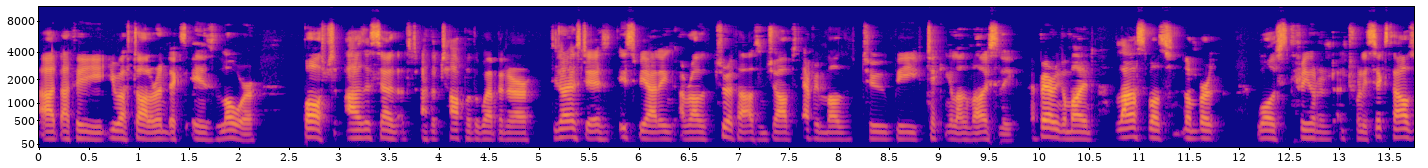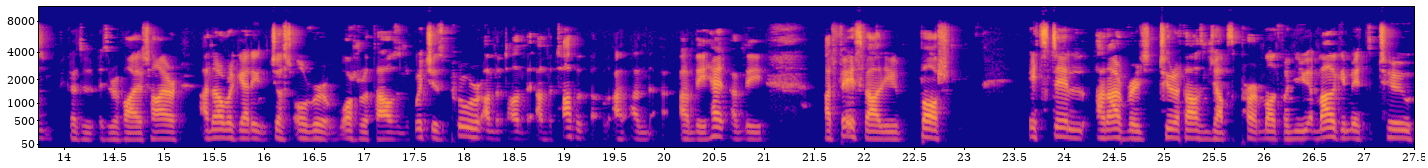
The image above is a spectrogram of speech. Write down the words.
uh, that the U.S. dollar index is lower. But as I said at the top of the webinar, the United States is to be adding around 200,000 jobs every month to be ticking along nicely. And bearing in mind, last month's number was 326,000 because it is revised higher, and now we're getting just over 100,000, which is poor on the on the, on the top of on, on the head on the at face value, but it's still on average 200,000 jobs per month. When you amalgamate the two,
